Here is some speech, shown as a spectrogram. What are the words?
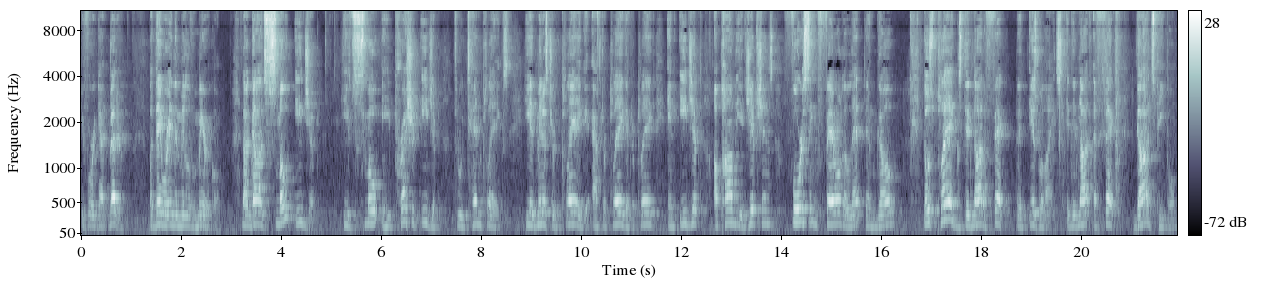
before it got better. But they were in the middle of a miracle. Now, God smote Egypt. He smote, he pressured Egypt through 10 plagues. He administered plague after plague after plague in Egypt upon the Egyptians, forcing Pharaoh to let them go. Those plagues did not affect the Israelites. It did not affect God's people,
